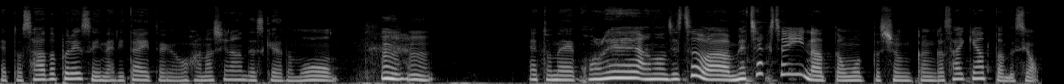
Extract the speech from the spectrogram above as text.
えっとサードプレイスになりたいというお話なんですけれども。うんうん。えっとねこれあの実はめちゃくちゃいいなって思った瞬間が最近あったんですよ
